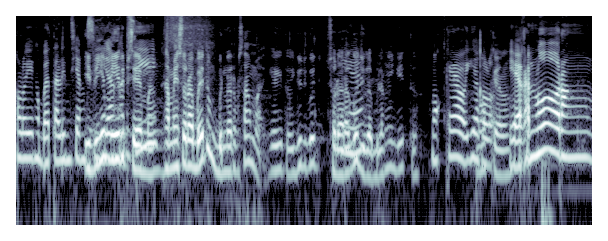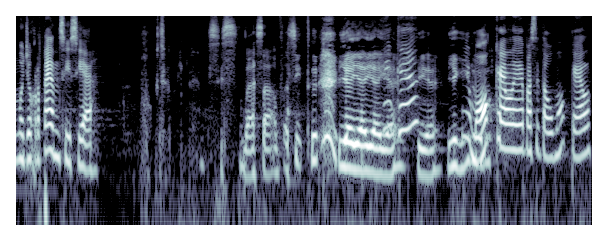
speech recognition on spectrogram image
Kalau yang ngebatalin siang-siang Intinya mirip sih emang. Sama yang Surabaya itu bener sama kayak gitu. Gue juga saudara gue Iya. juga bilangnya gitu. Mokel, iya kalau ya kan lo orang Mojokertensis ya. Bahasa apa sih itu? Iya iya iya iya. Iya. Iya Iya gitu. mokel ya pasti tahu mokel.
